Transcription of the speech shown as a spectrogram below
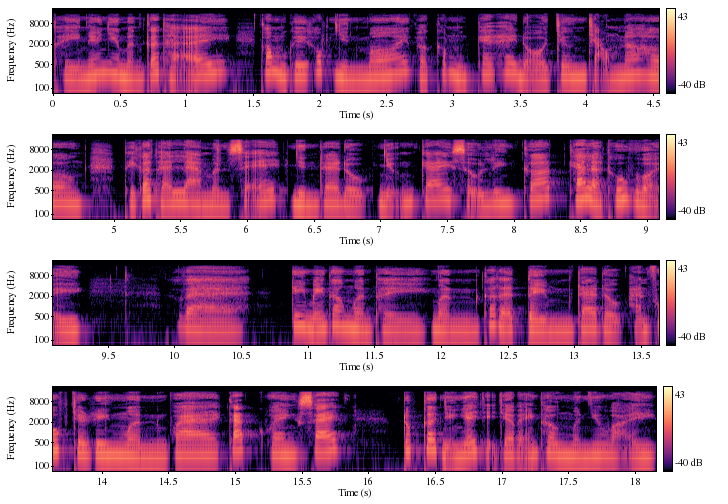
thì nếu như mình có thể có một cái góc nhìn mới và có một cái thái độ trân trọng nó hơn, thì có thể là mình sẽ nhìn ra được những cái sự liên kết khá là thú vị. Và riêng bản thân mình thì mình có thể tìm ra được hạnh phúc cho riêng mình qua cách quan sát đúc kết những giá trị cho bản thân mình như vậy.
